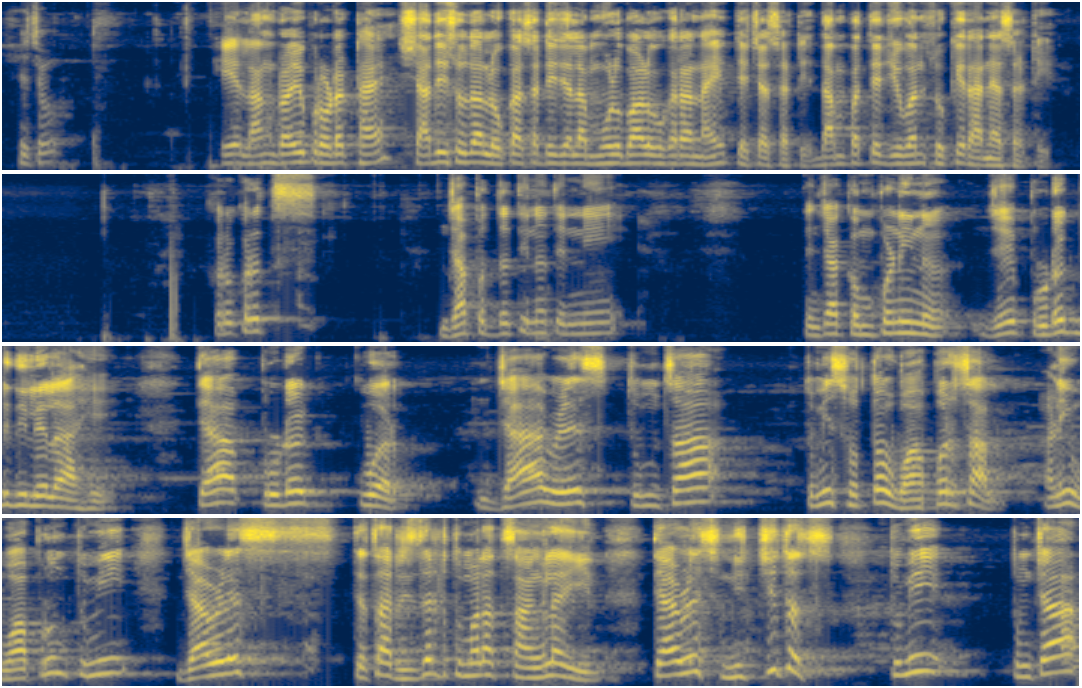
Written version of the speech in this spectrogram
ह्याच्यावर. हे लाँग ड्राईव्ह प्रोडक्ट आहे. शादीसुद्धा लोकांसाठी ज्याला मूळ बाळ वगैरे नाही त्याच्यासाठी. दाम्पत्य जीवन सुखी राहण्यासाठी. खरोखरच ज्या पद्धतीनं त्यांनी त्यांच्या कंपनीनं जे प्रोडक्ट दिलेलं आहे त्या प्रोडक्टवर ज्या वेळेस तुमचा तुम्ही स्वतः वापरचाल आणि वापरून तुम्ही ज्यावेळेस त्याचा रिझल्ट तुम्हाला चांगला येईल त्यावेळेस निश्चितच तुम्ही तुमच्या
